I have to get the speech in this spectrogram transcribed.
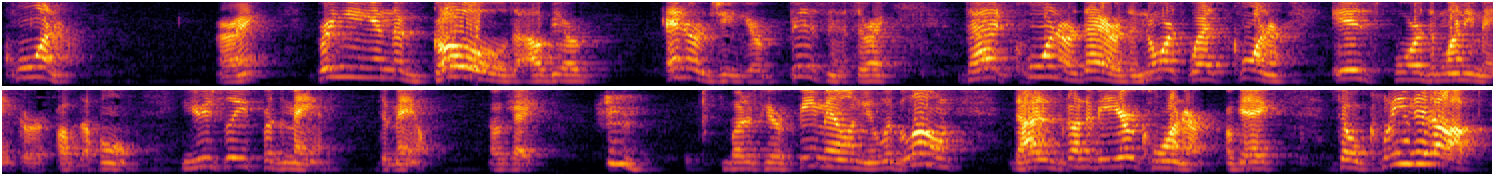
corner. All right. Bringing in the gold of your energy, your business. All right. That corner there, the northwest corner, is for the moneymaker of the home. Usually for the man, the male. Okay. but if you're a female and you live alone, that is going to be your corner. Okay. So clean it up.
